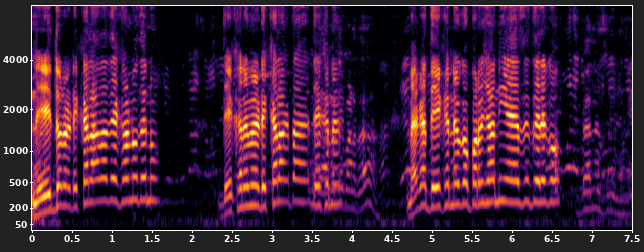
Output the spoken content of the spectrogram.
नहीं इधर डिक्का लगता देखने ਨੂੰ तेनू देखने में डिक्का लगता है देखने ਬਣਦਾ मैं क्या देखने को परेशानी है ऐसे तेरे को ਬੈਲੈਂਸ ਨਹੀਂ ਬਣਦਾ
